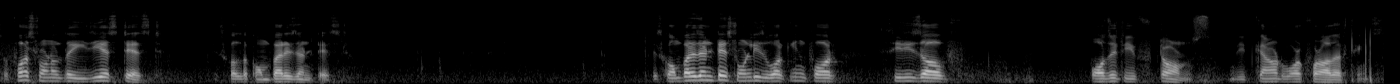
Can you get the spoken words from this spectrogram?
So, first one of the easiest test is called the comparison test. This comparison test only is working for series of positive terms, it cannot work for other things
